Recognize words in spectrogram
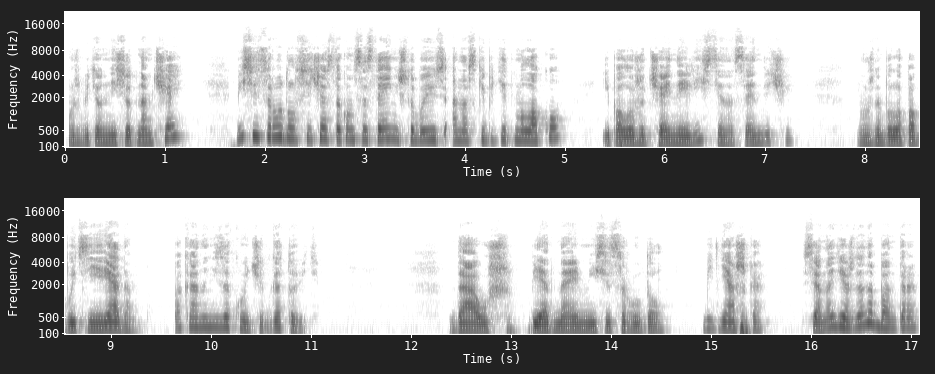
Может быть, он несет нам чай? Миссис Рудл сейчас в таком состоянии, что, боюсь, она вскипятит молоко и положит чайные листья на сэндвичи. Нужно было побыть с ней рядом, пока она не закончит готовить. Да уж, бедная миссис Рудл, бедняжка, вся надежда на Бантера.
